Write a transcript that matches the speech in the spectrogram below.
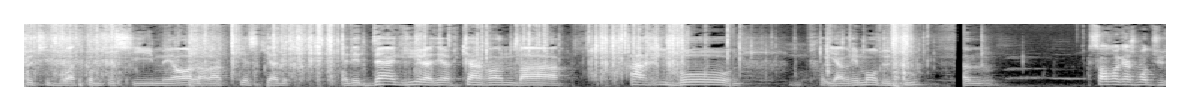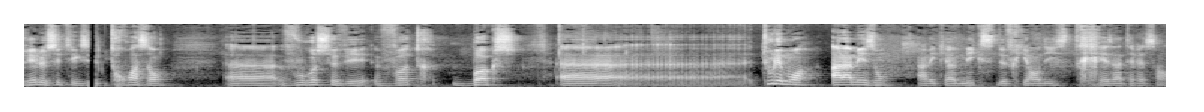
Petite boîte comme ceci. Mais oh là là, qu'est-ce qu'il y a des... Il y a des dingueries à l'intérieur. Caramba, Haribo. Il y a vraiment de tout. Euh, sans engagement de durée, le site existe depuis 3 ans. Euh, vous recevez votre box euh, tous les mois à la maison avec un mix de friandises très intéressant.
